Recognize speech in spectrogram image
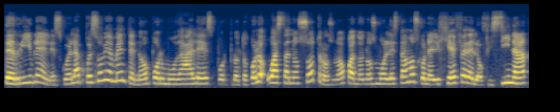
terrible en la escuela, pues obviamente, ¿no? Por modales, por protocolo, o hasta nosotros, ¿no? Cuando nos molestamos con el jefe de la oficina,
